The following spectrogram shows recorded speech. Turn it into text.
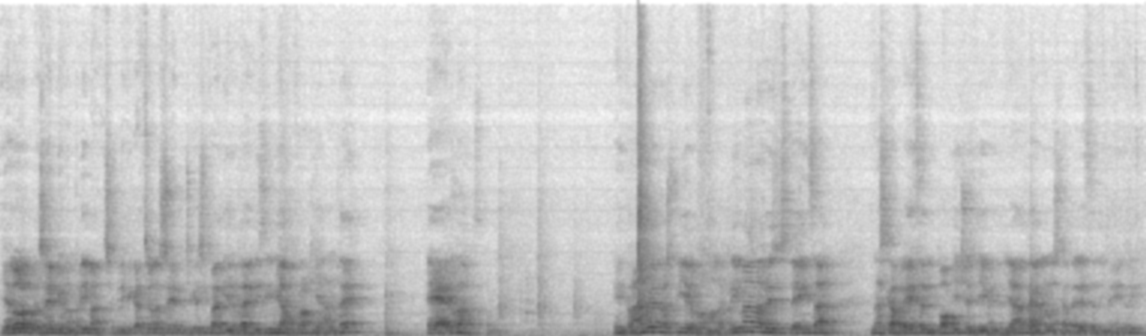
E allora per esempio una prima semplificazione semplice che si fa è dire, beh, distinguiamo tra piante e erba. Entrambe traspirano, ma la prima ha una resistenza, una scabrezza di pochi centimetri, gli altri hanno una scabrezza di metri.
